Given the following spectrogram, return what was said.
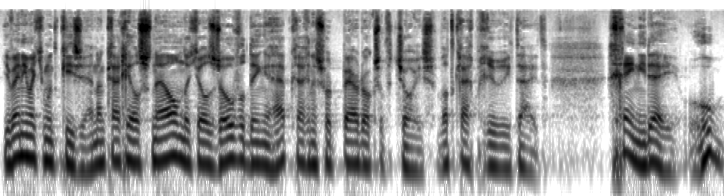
Je weet niet wat je moet kiezen. En dan krijg je al snel, omdat je al zoveel dingen hebt, krijg je een soort paradox of choice. Wat krijgt prioriteit? Geen idee. Hoe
